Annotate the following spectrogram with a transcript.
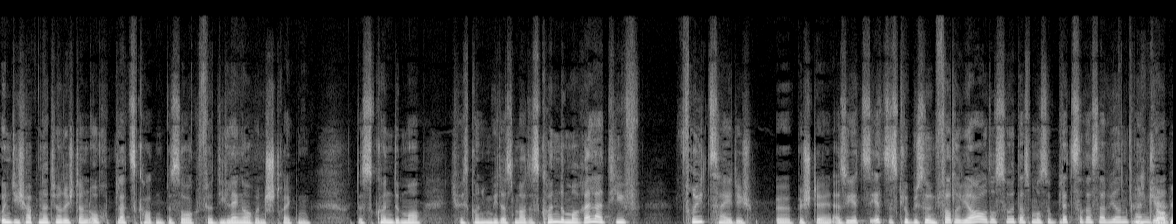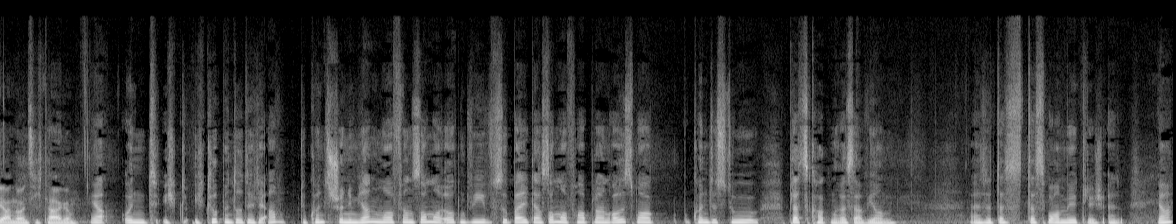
und ich habe natürlich dann auch Platzkarten besorgt für die längeren Strecken. Das konnte man, ich weiß gar nicht, wie das macht, das konnte man relativ frühzeitig äh, bestellen. Also jetzt, jetzt ist, glaube ich, so ein Vierteljahr oder so, dass man so Plätze reservieren kann. Ich glaube ja, 90 Tage. Ja, und ich, ich glaube in der DDR, du konntest schon im Januar für den Sommer irgendwie, sobald der Sommerfahrplan raus war, konntest du Platzkarten reservieren. Also das, das war möglich. Also, ja,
